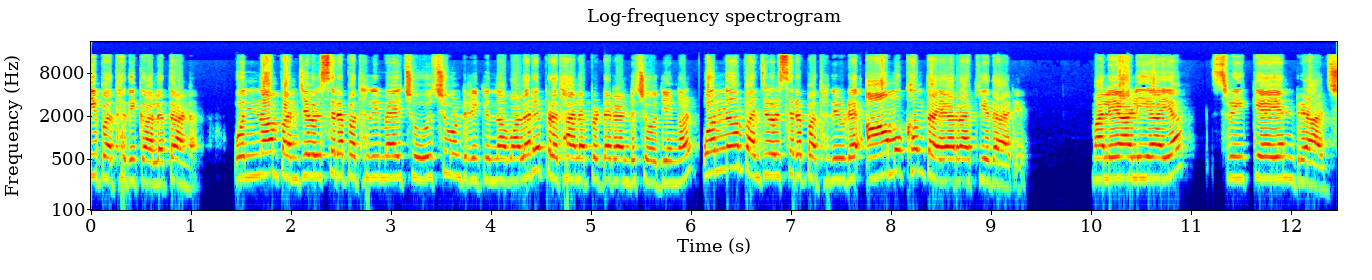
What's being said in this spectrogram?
ഈ പദ്ധതി കാലത്താണ് ഒന്നാം പഞ്ചവത്സര പദ്ധതിയുമായി ചോദിച്ചുകൊണ്ടിരിക്കുന്ന വളരെ പ്രധാനപ്പെട്ട രണ്ട് ചോദ്യങ്ങൾ. ഒന്നാം പഞ്ചവത്സര പദ്ധതിയുടെ ആമുഖം തയ്യാറാക്കിയതാര് മലയാളിയായ Shri K N Raj.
